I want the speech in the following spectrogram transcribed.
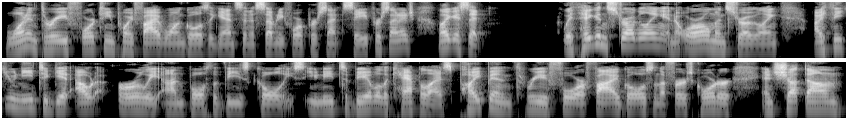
1 and 3, 14.51 goals against, and a 74% save percentage. Like I said, with Higgins struggling and Orelman struggling, I think you need to get out early on both of these goalies. You need to be able to capitalize, pipe in three, four, five goals in the first quarter, and shut down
